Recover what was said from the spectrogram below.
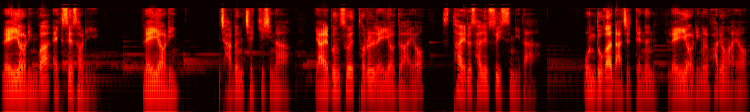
레이어링과 액세서리 레이어링 작은 재킷이나 얇은 스웨터를 레이어드하여 스타일을 살릴 수 있습니다. 온도가 낮을 때는 레이어링을 활용하여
